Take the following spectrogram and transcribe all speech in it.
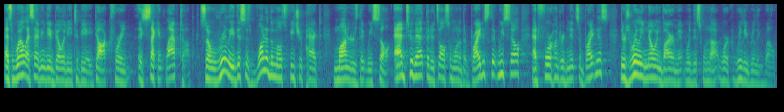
as well as having the ability to be a dock for a, a second laptop. So really, this is one of the most feature-packed monitors that we sell. Add to that that it's also one of the brightest that we sell at 400 nits of brightness. There's really no environment where this will not work really, really well.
